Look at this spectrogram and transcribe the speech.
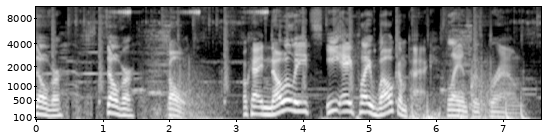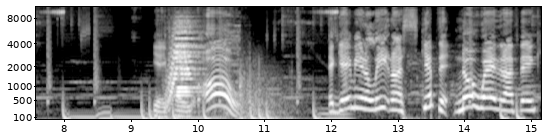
Silver. Silver. Gold. Okay, no elites. EA Play Welcome Pack. Slaying says brown. EA Play. Oh! It gave me an elite and I skipped it. No way that I think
